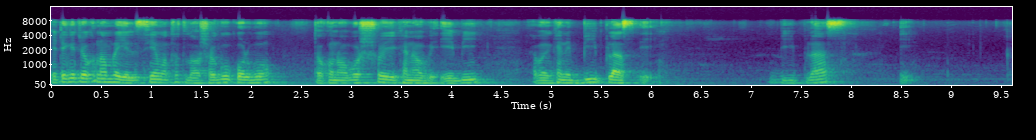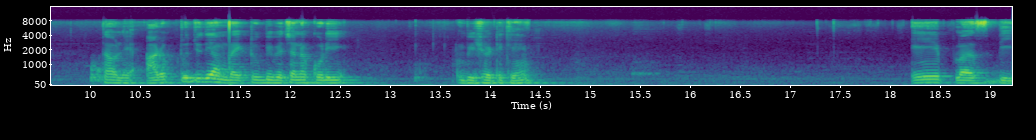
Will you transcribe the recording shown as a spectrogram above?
এটাকে যখন আমরা এলসিএম অর্থাৎ লসাগু করব তখন অবশ্যই এখানে হবে এ বি এবং এখানে B plus A B plus A তাহলে আর একটু যদি আমরা একটু বিবেচনা করি বিষয়টিকে এ প্লাস বি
